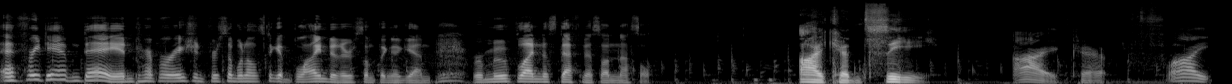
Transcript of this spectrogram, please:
every damn day in preparation for someone else to get blinded or something again. Remove blindness deafness on Nestle. I can see. I can't fight.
